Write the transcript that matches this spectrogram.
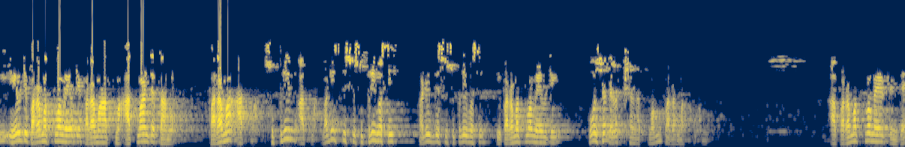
ఈ ఏమిటి పరమత్వం ఏమిటి పరమాత్మ? ఆత్మ అంటే తాను పరమ ఆత్మ సుప్రీం ఆత్మ. What is this supremacy what is this supremacy ఈ పరమత్వం ఏమిటి? కోశ విలక్షణత్వం పరమత్వం. ఆ పరమత్వం ఏమిటంటే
